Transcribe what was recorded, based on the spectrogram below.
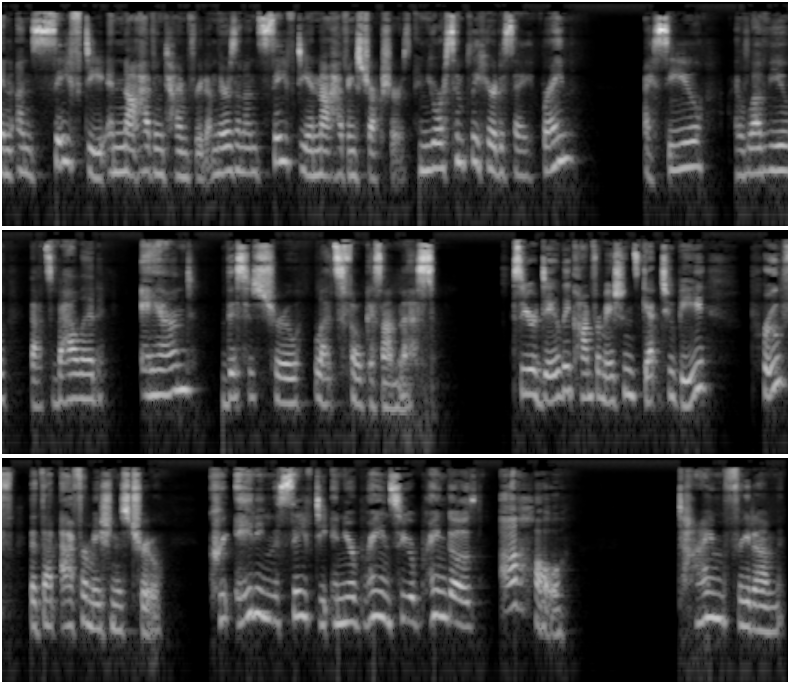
an unsafety in not having time freedom. There's an unsafety in not having structures. And you're simply here to say, brain, I see you. I love you. That's valid. And this is true. Let's focus on this. So your daily confirmations get to be proof that that affirmation is true creating the safety in your brain so your brain goes, oh, time freedom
